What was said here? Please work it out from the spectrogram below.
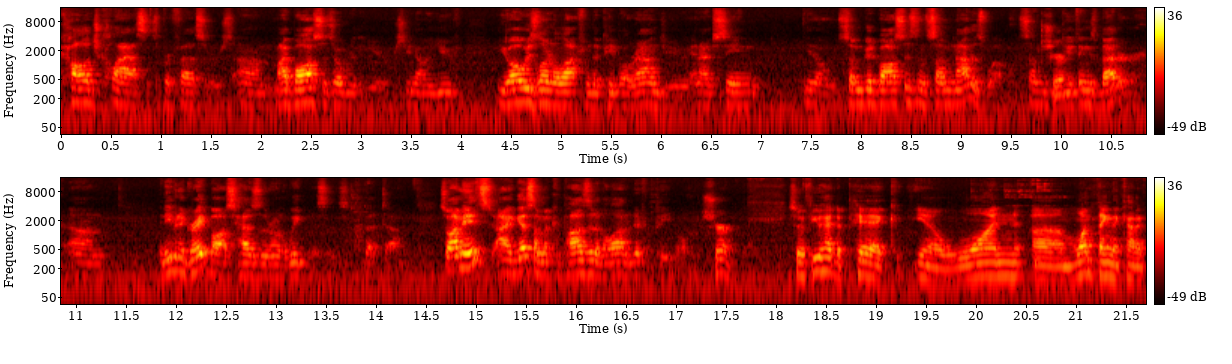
college classes, professors, um, my bosses over the years. You know, you you always learn a lot from the people around you, and I've seen, you know, some good bosses and some not as well. Some Sure. do things better, um, and even a great boss has their own weaknesses. But uh, so I mean, it's I guess I'm a composite of a lot of different people. Sure. So if you had to pick, you know, one um, one thing that kind of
